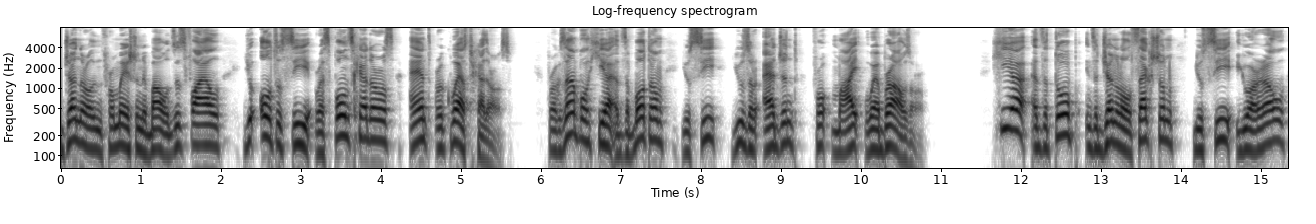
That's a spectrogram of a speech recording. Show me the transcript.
general information about this file. You also see response headers and request headers. For example, here at the bottom you see user agent for my web browser. Here at the top in the general section you see URL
